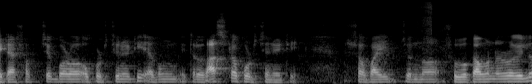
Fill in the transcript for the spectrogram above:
এটা সবচেয়ে বড় অপরচুনিটি এবং এটা লাস্ট অপরচুনিটি সবাই জন্য শুভকামনা রইল।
